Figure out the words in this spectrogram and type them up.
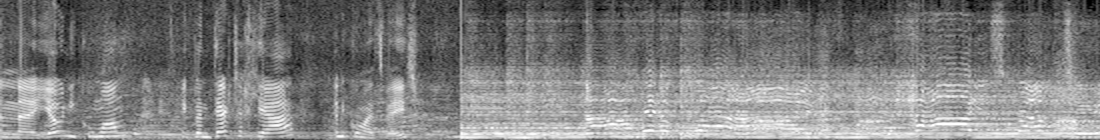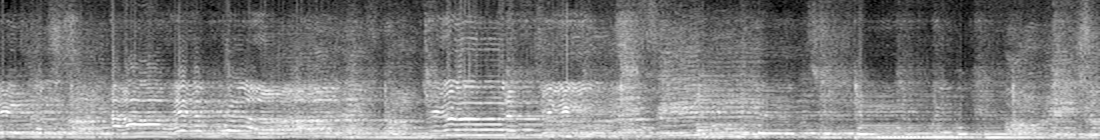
ben eh, Joni Koeman. Ik ben 30 jaar en ik kom uit Wees. I have climbed the highest mountains. I have run through the fields, only to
